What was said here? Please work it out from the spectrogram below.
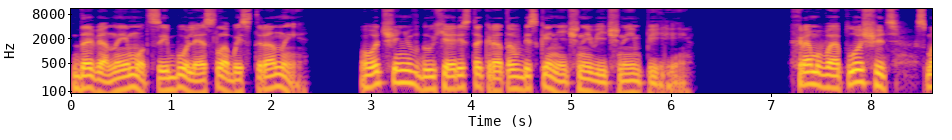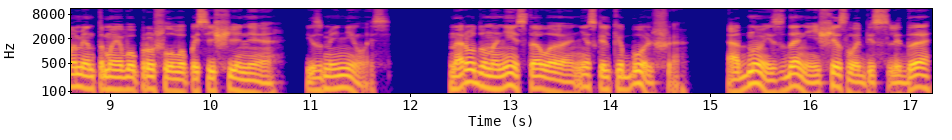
давя на эмоции более слабой стороны, очень в духе аристократов бесконечной вечной империи. Храмовая площадь с момента моего прошлого посещения изменилась. Народу на ней стало несколько больше. Одно из зданий исчезло без следа,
